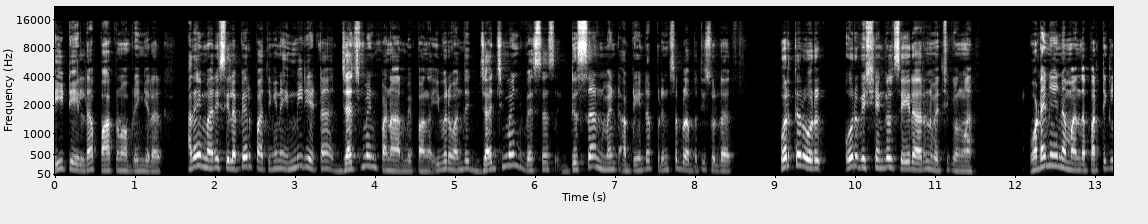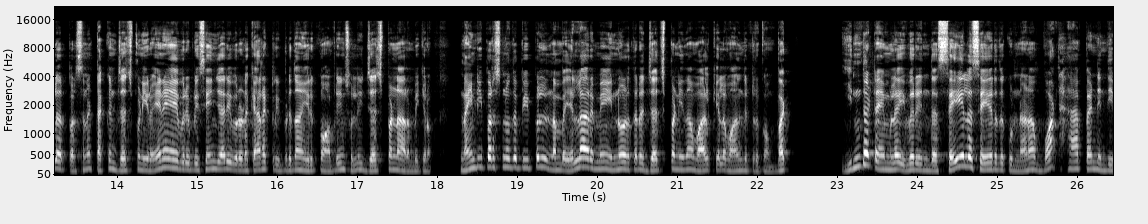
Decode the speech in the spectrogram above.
டீட்டெயில்டாக பார்க்கணும் அப்படிங்கிறார். அதே மாதிரி சில பேர் பார்த்தீங்கன்னா இம்மீடியட்டாக ஜட்ஜ்மெண்ட் பண்ண ஆரம்பிப்பாங்க. இவர் வந்து ஜட்ஜ்மெண்ட் வெர்சஸ் டிசர்ன்மெண்ட் அப்படின்ற பிரின்சிபலை பற்றி சொல்கிறார் ஒருத்தர் ஒரு ஒரு விஷயங்கள் செய்கிறாருன்னு வச்சுக்கோங்களேன். உடனே நம்ம அந்த பர்டிகுலர் பர்சனை டக்குன்னு ஜட்ஜ் பண்ணிடுறோம். ஏன்னா இவர் இப்படி செஞ்சார் இவரோட கேரக்டர் இப்படி தான் இருக்கும் அப்படின்னு சொல்லி ஜட்ஜ் பண்ண ஆரம்பிக்கிறோம். Ninety percent of the people நம்ம எல்லாருமே இன்னொருத்தரை ஜட்ஜ் பண்ணி தான் வாழ்க்கையில் வாழ்ந்துட்டு இருக்கோம். பட் இந்த டைமில் இவர் இந்த செயலை செய்கிறதுக்கு உண்டான what happen in the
